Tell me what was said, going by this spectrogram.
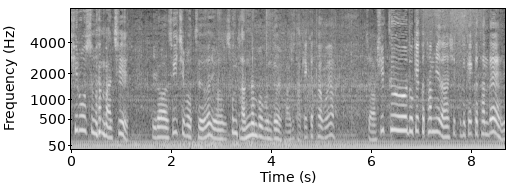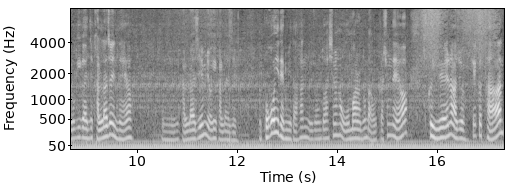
키로 수만 많지 이런 스위치 버튼, 이런 손 닿는 부분들 아주 다 깨끗하고요. 자, 시트도 깨끗합니다. 시트도 깨끗한데 여기가 이제 갈라져 있네요. 음, 여기 갈라짐, 여기 갈라짐. 복원이 됩니다. 한 이 정도 하시면 한 5만 원 정도 나올까 싶네요. 그 이외에는 아주 깨끗한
